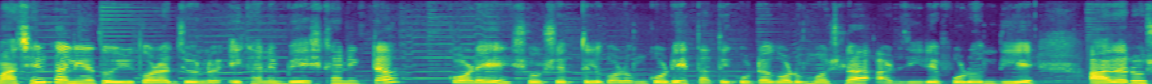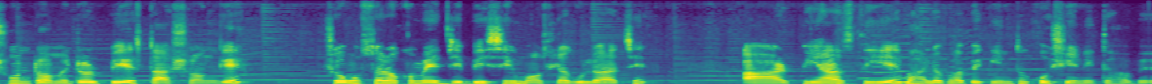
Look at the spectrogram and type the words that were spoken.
মাছের কালিয়া তৈরি করার জন্য এখানে বেশ খানিকটা কড়াইয়ে সর্ষের তেল গরম করে তাতে গোটা গরম মশলা আর জিরে ফোড়ন দিয়ে আদা, রসুন, টমেটোর পেস্ট তার সঙ্গে সমস্ত রকমের যে বেসিক মশলাগুলো আছে আর পেঁয়াজ দিয়ে ভালোভাবে কিন্তু কষিয়ে নিতে হবে।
